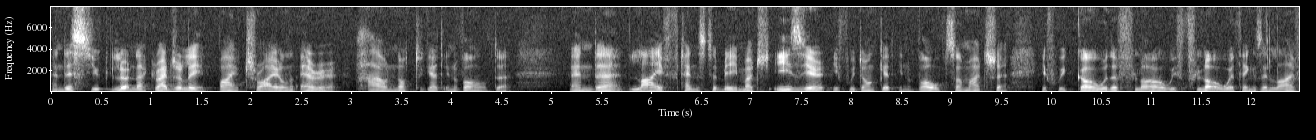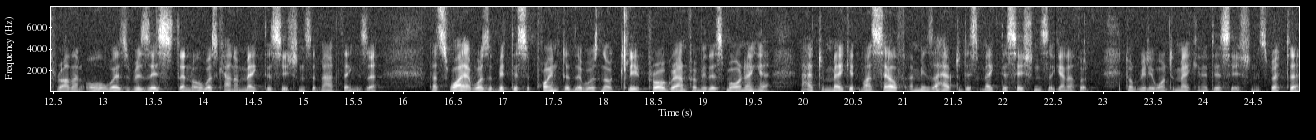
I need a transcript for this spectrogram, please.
and this, you learn that gradually by trial and error, how not to get involved. Uh, and uh, life tends to be much easier if we don't get involved so much. Uh, if we go with the flow, we flow with things in life rather than always resist and always kind of make decisions about things. Uh, that's why I was a bit disappointed there was no clear program for me this morning. Uh, I had to make it myself. It means I have to make decisions again. I thought, don't really want to make any decisions, but uh,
